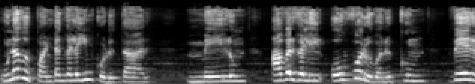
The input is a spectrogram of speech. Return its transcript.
உணவு பண்டங்களையும் கொடுத்தார். மேலும் அவர்களில் ஒவ்வொருவனுக்கும் வேறு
